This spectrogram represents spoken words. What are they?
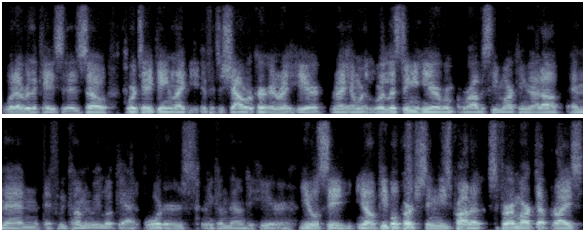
whatever the case is. So we're taking like if it's a shower curtain right here, right, and we're, we're listing it here, we're, we're obviously marking that up. And then if we come and we look at orders, and we come down to here, you will see, you know, people purchasing these products for a marked up price,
